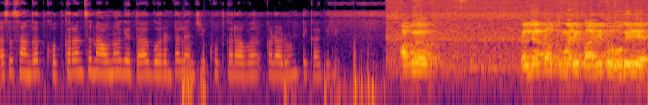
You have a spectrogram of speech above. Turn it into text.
असं सांगत खोतकरांचं नाव न घेता गोरंट्याल यांची खोतकरावर कडाडून टीका केली. अब कल्याणराव तुम्हारी बारी तो हो गई है।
